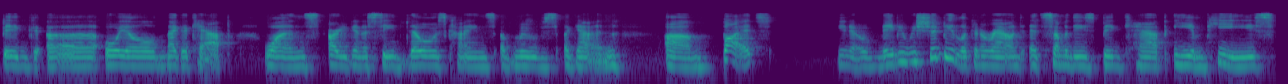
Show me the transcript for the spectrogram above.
big uh, oil mega cap ones, are you going to see those kinds of moves again? Um, but you know, maybe we should be looking around at some of these big cap E&Ps,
